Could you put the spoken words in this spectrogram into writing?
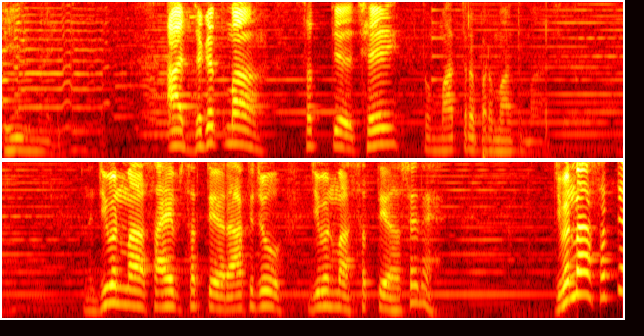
ધીમહી આ જગતમાં સત્ય છે તો માત્ર પરમાત્મા છે. અને જીવનમાં સાહેબ સત્ય રાખજો. જીવનમાં સત્ય હશે ને? જીવનમાં સત્ય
